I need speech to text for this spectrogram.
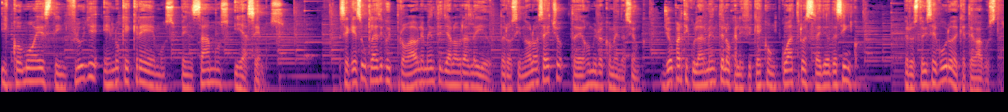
y cómo éste influye en lo que creemos, pensamos y hacemos. Sé que es un clásico y probablemente ya lo habrás leído, pero si no lo has hecho, te dejo mi recomendación. Yo particularmente lo califiqué con 4 estrellas de 5, pero estoy seguro de que te va a gustar.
